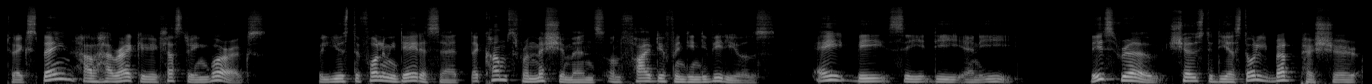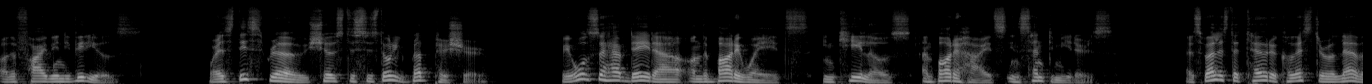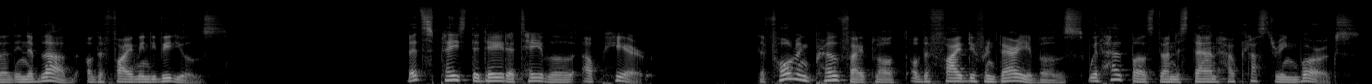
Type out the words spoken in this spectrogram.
To explain how hierarchical clustering works, we'll use the following dataset that comes from measurements on five different individuals, A, B, C, D and E. This row shows the diastolic blood pressure of the five individuals, whereas this row shows the systolic blood pressure. We also have data on the body weights in kilos and body heights in centimeters as well as the total cholesterol level in the blood of the five individuals. Let's place the data table up here. The following profile plot of the five different variables will help us to understand how clustering works.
